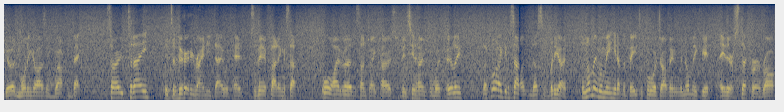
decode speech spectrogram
Good morning guys and welcome back. So today it's a very rainy day. We've had severe flooding and stuff all over the Sunshine Coast. We've been sent home from work early. So before I get started on this video, so normally when we head up the beach before we're driving, we normally get either a stick or a rock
